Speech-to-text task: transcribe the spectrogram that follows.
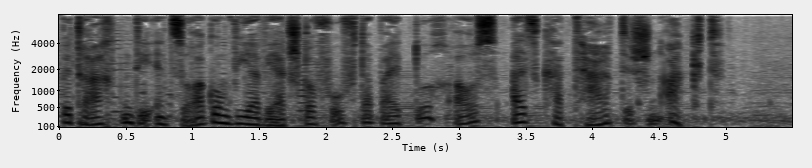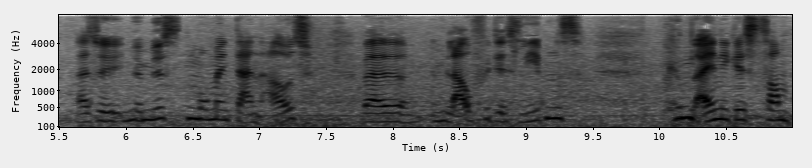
betrachten die Entsorgung via Wertstoffhof dabei durchaus als kathartischen Akt. Also wir müssten momentan aus, weil im Laufe des Lebens kommt einiges zusammen.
